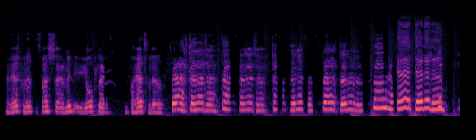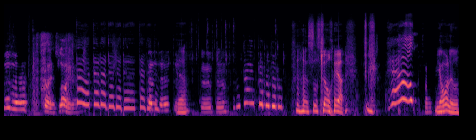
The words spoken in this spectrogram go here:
Men jeg skulle ned på første sal, almindelig jordplan på herretoilettet. Så slår hende. Ja. så slår jeg. Help! Vi overlevede.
